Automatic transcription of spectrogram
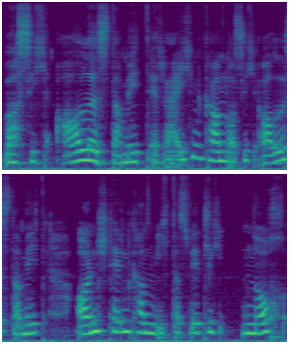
was ich alles damit erreichen kann, was ich alles damit anstellen kann, wie ich das wirklich noch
